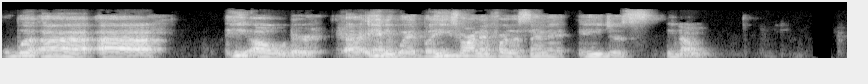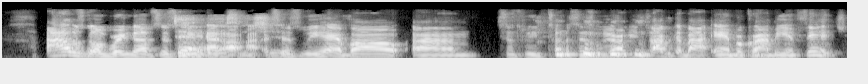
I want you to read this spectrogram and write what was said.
What? Uh, uh, he older. Uh, anyway, but he's running for the Senate. He just, you know, I was gonna bring up since we have base uh, since we have all um since we t- since we already talked about Abercrombie and Finch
